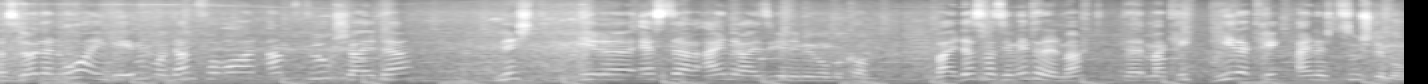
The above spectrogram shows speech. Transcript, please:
dass die Leute ein O eingeben und dann vor Ort am Flugschalter nicht ihre erste Einreisegenehmigung bekommen. Weil das, was ihr im Internet macht, man kriegt, jeder kriegt eine Zustimmung.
